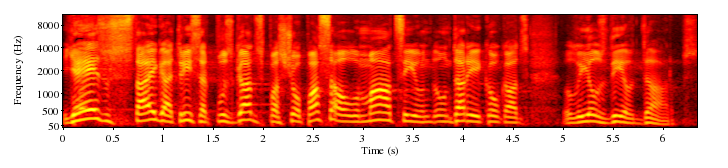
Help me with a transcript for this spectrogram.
Jēzus staigāja trīs ar pus gadus pa šo pasauli mācīja un, un darīja kaut kādus lielus dievu darbus.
